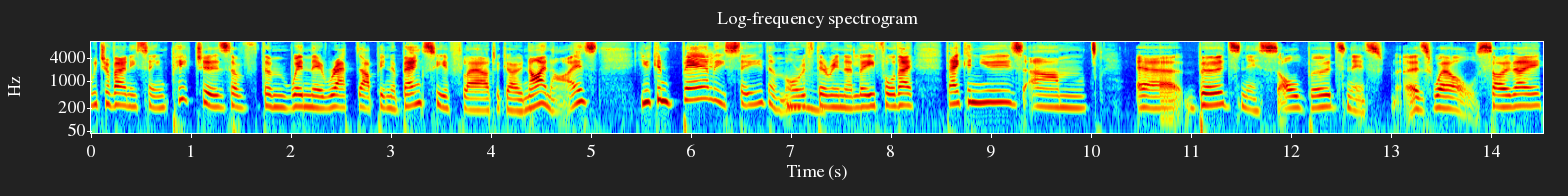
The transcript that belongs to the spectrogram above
which I've only seen pictures of them when they're wrapped up in a Banksia flower to go nine eyes, you can barely see them, or if they're in a leaf, or they, they can use. Um, uh, birds' nests, old birds' nests as well. So they,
